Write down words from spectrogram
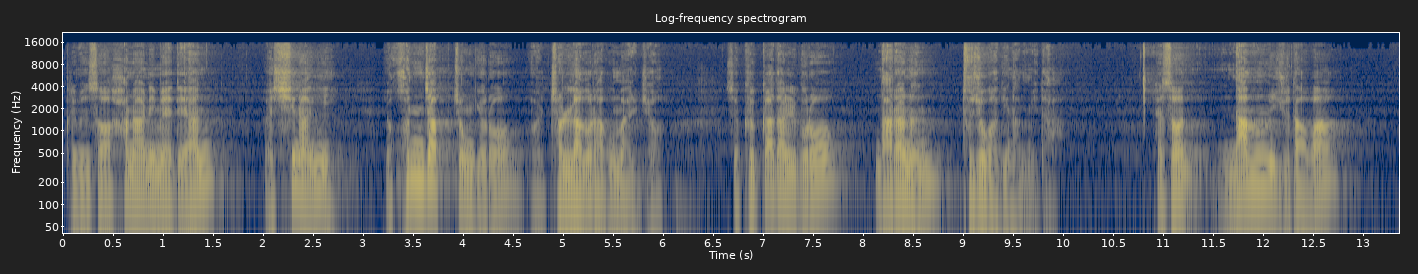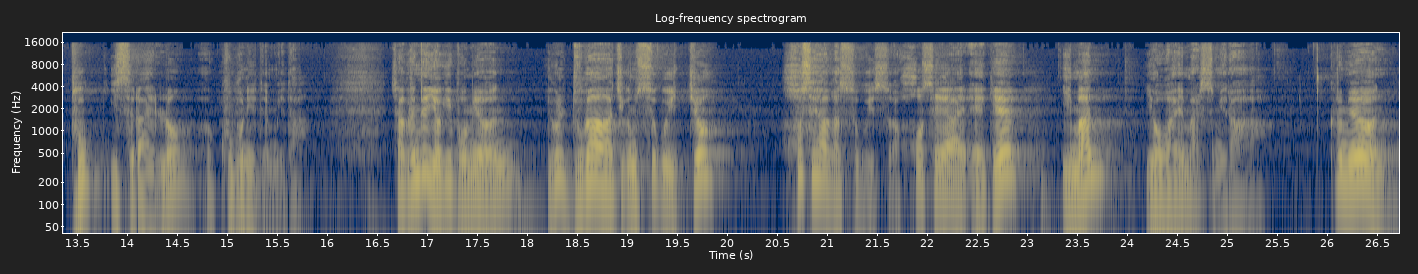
그러면서 하나님에 대한 신앙이 혼잡 종교로 전락을 하고 말죠. 그래서 그 까닭으로 나라는 두 조각이 납니다. 그래서 남유다와 북이스라엘로 구분이 됩니다. 자, 그런데 여기 보면 이걸 누가 지금 쓰고 있죠? 호세아가 쓰고 있어요. 호세아에게 임한 여호와의 말씀이라. 그러면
